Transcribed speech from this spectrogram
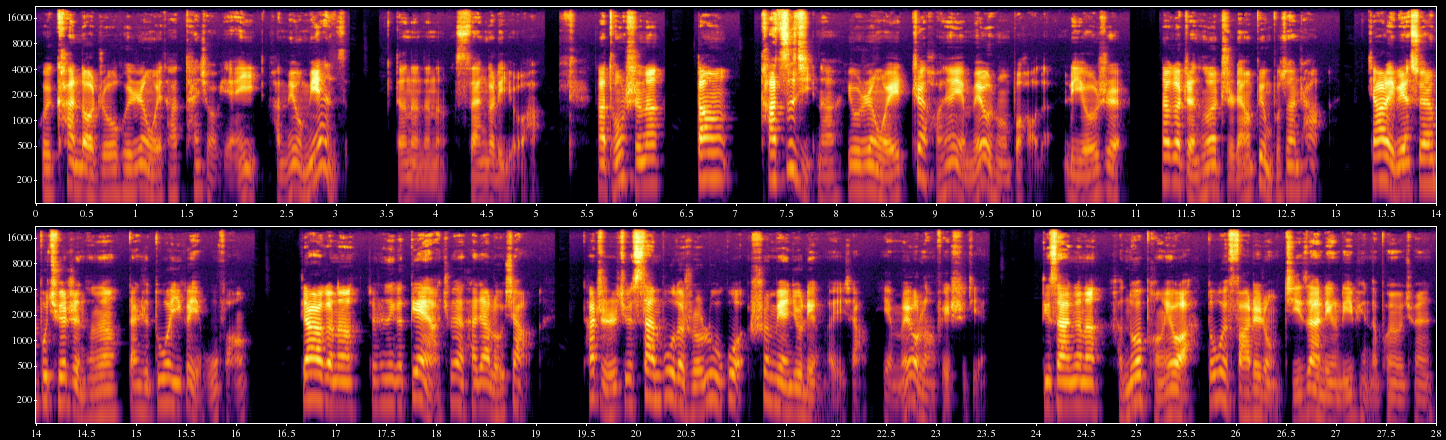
会看到之后会认为他贪小便宜，很没有面子，等等等等三个理由哈。那同时呢，当他自己呢，又认为这好像也没有什么不好的，理由是那个枕头的质量并不算差，家里边虽然不缺枕头呢，但是多一个也无妨。第二个呢，就是那个店呀就在他家楼下，他只是去散步的时候路过，顺便就领了一下，也没有浪费时间。第三个呢，很多朋友啊都会发这种集赞领礼品的朋友圈，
